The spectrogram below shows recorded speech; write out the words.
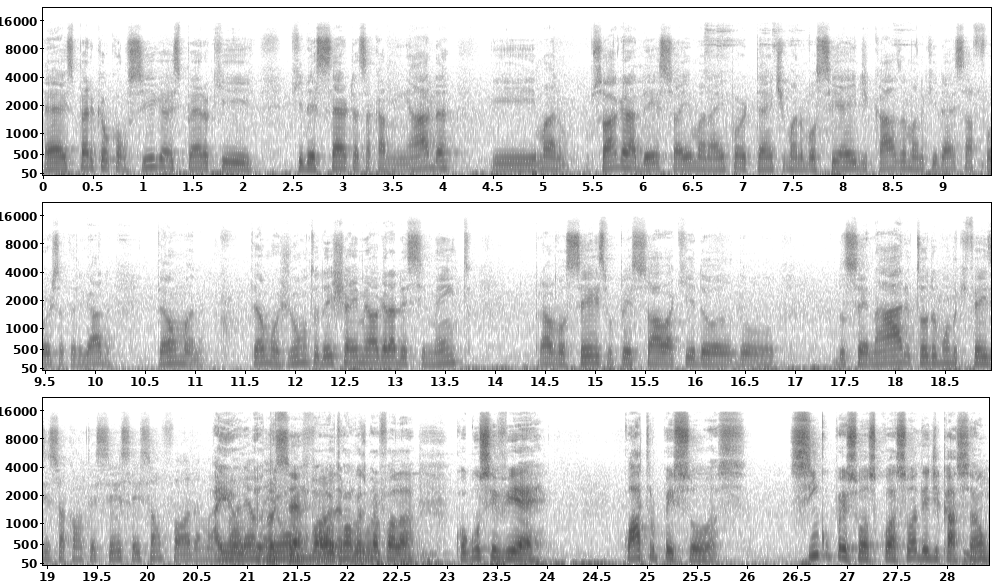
é, espero que eu consiga, espero que, que dê certo essa caminhada. E, mano, só agradeço aí, mano. É importante, mano. Você aí de casa, mano, que dá essa força, tá ligado? Então, mano, tamo junto. Deixa aí meu agradecimento pra vocês, pro pessoal aqui do, do, do cenário, todo mundo que fez isso acontecer. Vocês são foda, mano. Aí eu, Valeu eu mesmo. tenho Você é foda, eu tenho uma coisa pra falar. Kogu, se vier quatro pessoas, cinco pessoas com a sua dedicação,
